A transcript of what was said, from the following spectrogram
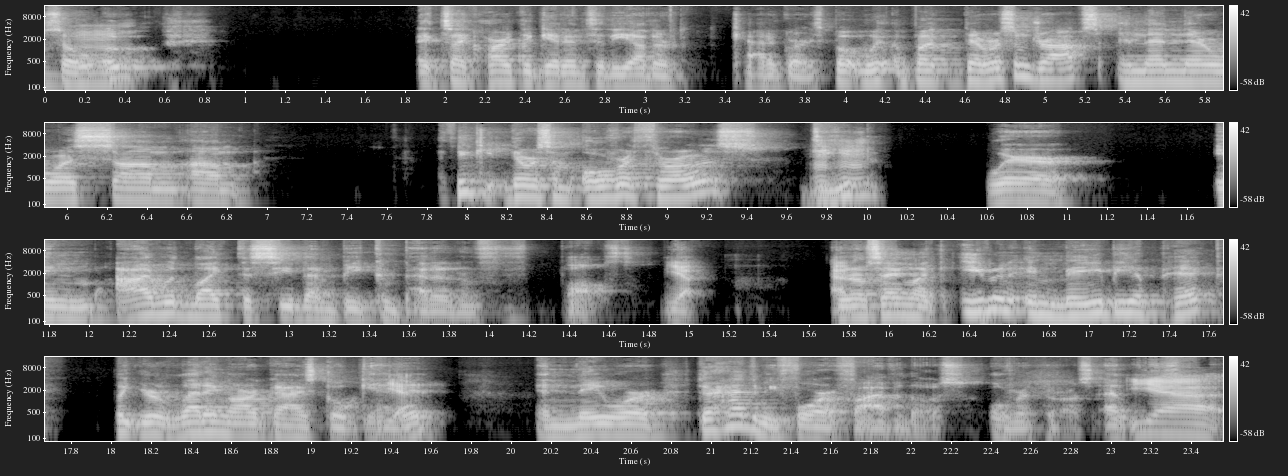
So Mhm. uh, it's like hard to get into the other categories, but we, but there were some drops, and then there was some. Um, I think there were some overthrows deep Mhm. where in I would like to see them be competitive balls. Yep. You know what I'm saying? Like even it may be a pick, but you're letting our guys go get it. And they were there had to be four or five of those overthrows. Yeah,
